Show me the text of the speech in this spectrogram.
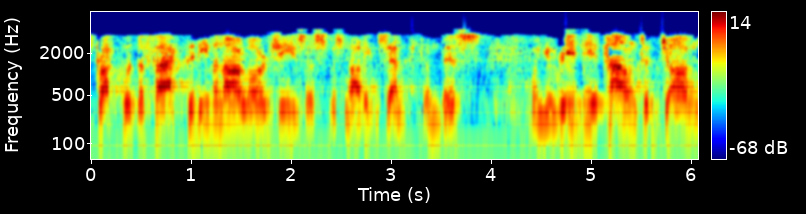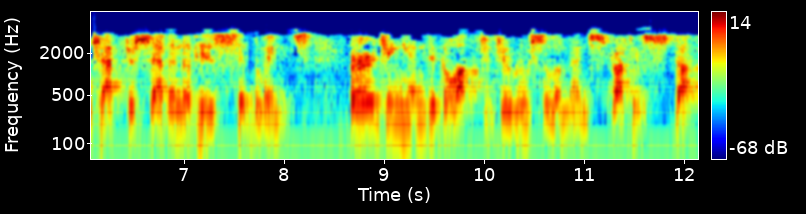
struck with the fact that even our Lord Jesus was not exempt from this. When you read the account of John chapter 7 of his siblings urging him to go up to Jerusalem and strut his stuff,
